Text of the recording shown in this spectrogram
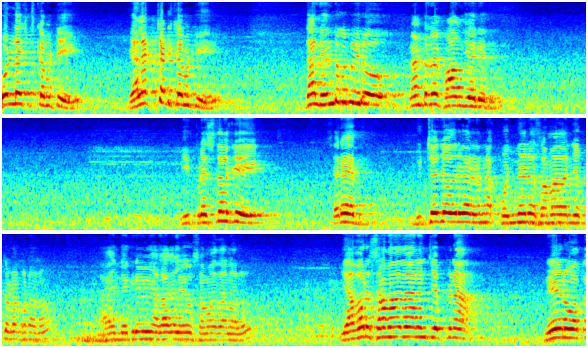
oldest committee elected committee దాన్ని ఎందుకు మీరు వెంటనే ఫామ్ చేయలేదు? ఈ ప్రశ్నలకి సరే బుచ్చ చౌదరి గారు ఏమన్నా కొంచెమైనా సమాధానం చెప్తాడు అనుకున్నాను ఆయన దగ్గర ఏమీ ఎలాగ లేవు సమాధానాలు? ఎవరు సమాధానం చెప్పినా నేను ఒక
